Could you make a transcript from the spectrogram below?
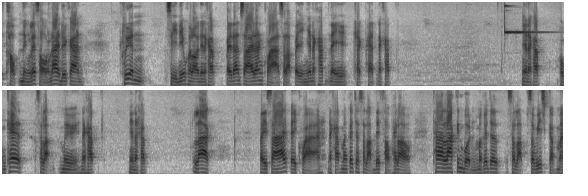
สก์ท็อป1และ 2 ได้โดยการ เคลื่อน 4 นิ้วของเราเนี่ยนะครับ ไปด้านซ้ายด้านขวาสลับไปอย่างเงี้ยนะครับ ใน trackpad นะครับเนี่ยนะครับ ผมแค่สลับมือนะครับเนี่ยนะครับ ลากไปซ้ายไปขวานะครับ มันก็จะสลับเดสก์ท็อปให้เรา ถ้าลากขึ้นบนมันก็จะสลับสวิชกลับมา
